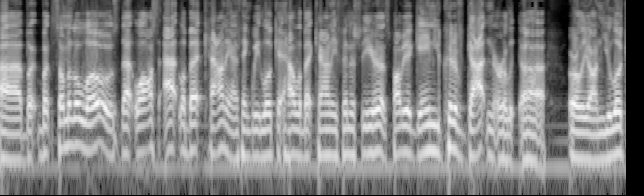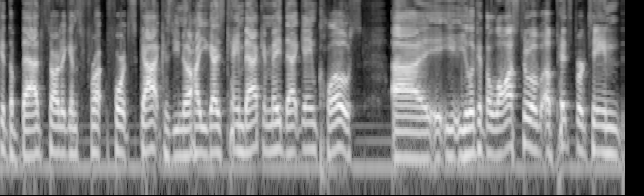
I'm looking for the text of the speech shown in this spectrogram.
Uh, but but some of the lows that loss at Labette County, I think we look at how Labette County finished the year. That's probably a game you could have gotten early uh, early on. You look at the bad start against Fort Scott because you know how you guys came back and made that game close. Uh, you, you, look at the loss to a, a Pittsburgh team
